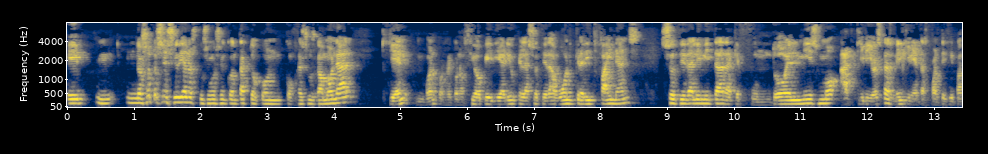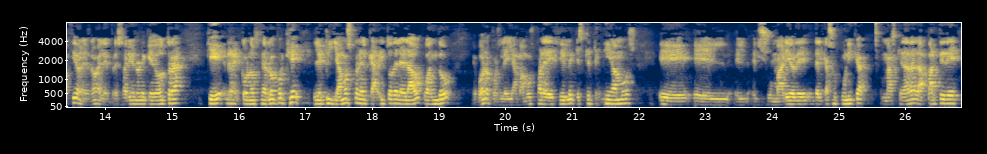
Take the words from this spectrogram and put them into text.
Eh, mm, nosotros en su día nos pusimos en contacto con, Jesús Gamonal, quien, bueno, pues reconoció a Diario que la sociedad World Credit Finance, sociedad limitada que fundó él mismo, adquirió estas 1.500 participaciones, ¿no? El empresario no le quedó otra que reconocerlo porque le pillamos con el carrito del helado cuando, eh, bueno, pues le llamamos para decirle que es que teníamos eh, el, sumario del caso Púnica, más que nada la parte del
